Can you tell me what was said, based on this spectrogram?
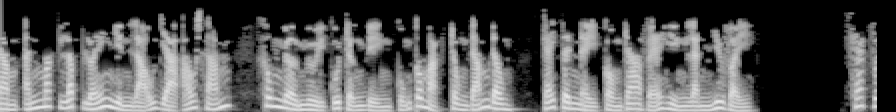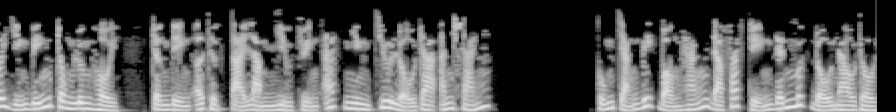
Nam ánh mắt lấp lóe nhìn lão già áo xám, không ngờ người của trận điện cũng có mặt trong đám đông, cái tên này còn ra vẻ hiền lành như vậy. Khác với diễn biến trong luân hồi, Trận Điện ở thực tại làm nhiều chuyện ác nhưng chưa lộ ra ánh sáng. Cũng chẳng biết bọn hắn đã phát triển đến mức độ nào rồi.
